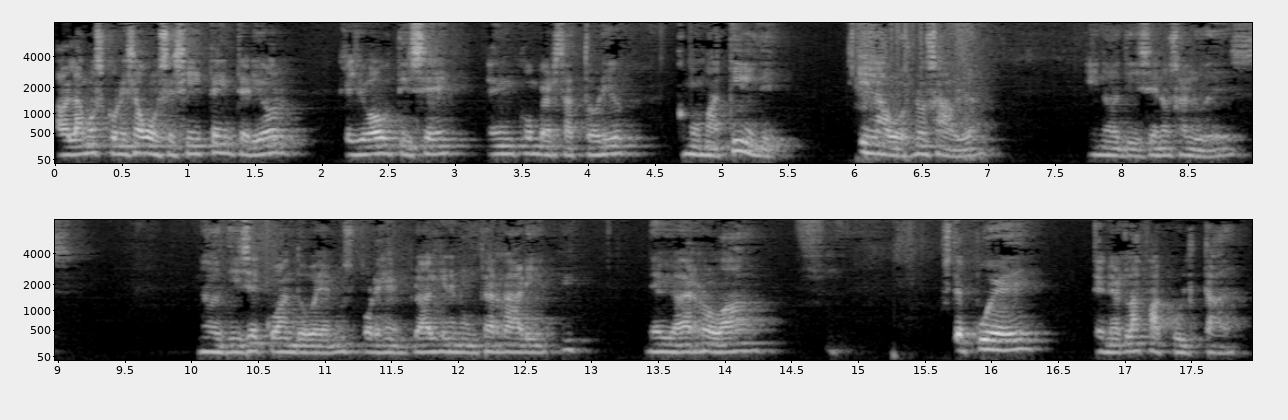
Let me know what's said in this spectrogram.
Hablamos con esa vocecita interior que yo bauticé en un conversatorio como Matilde. Y la voz nos habla y nos dice, no saludes. Nos dice cuando vemos, por ejemplo, a alguien en un Ferrari, debió haber robado. Usted puede tener la facultad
